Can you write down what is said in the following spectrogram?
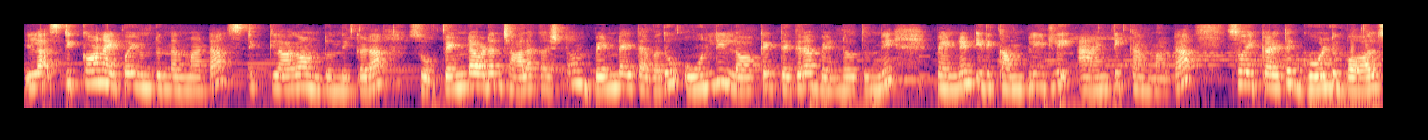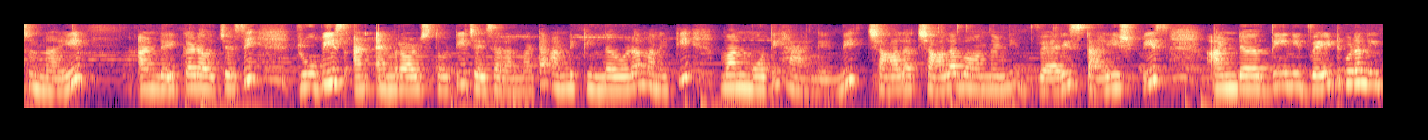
ఇలా స్టిక్ ఆన్ అయిపోయి ఉంటుందన్నమాట. స్టిక్ లాగా ఉంటుంది ఇక్కడ. సో బెండ్ అవ్వడం చాలా కష్టం. బెండ్ అయితే అవ్వదు. ఓన్లీ లాకెట్ దగ్గర బెండ్ అవుతుంది. పెండెంట్ ఇది కంప్లీట్లీ యాంటిక్ అనమాట సో ఇక్కడైతే గోల్డ్ బాల్స్ ఉన్నాయి. అండ్ ఇక్కడ వచ్చేసి రూబీస్ అండ్ ఎమరాల్డ్స్ తోటి చేశారనమాట అండ్ కింద కూడా మనకి వన్ మోతి హ్యాంగ్ అయింది. చాలా చాలా బాగుందండి. వెరీ స్టైలిష్ పీస్ అండ్ దీని వెయిట్ కూడా నేను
